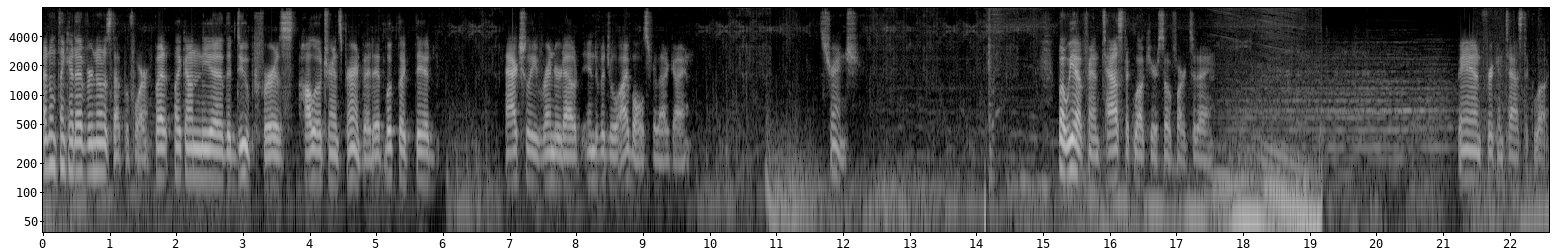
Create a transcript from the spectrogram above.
I don't think I'd ever noticed that before, but like on the uh, the dupe for his hollow transparent bit, it looked like they had actually rendered out individual eyeballs for that guy. Strange. But we have fantastic luck here so far today. Fan freaking tastic luck.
